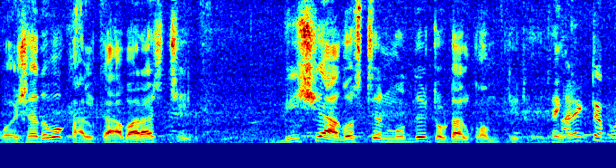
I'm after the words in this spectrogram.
পয়সা দেবো কালকে আবার আসছি। বিশে আগস্টের মধ্যে টোটাল কমপ্লিট হয়ে যাবে।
